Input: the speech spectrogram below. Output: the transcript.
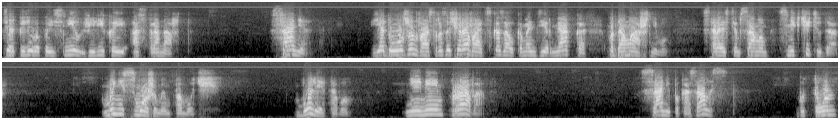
терпеливо пояснил великий астронавт. Саня, я должен вас разочаровать, сказал командир мягко, по-домашнему, стараясь тем самым смягчить удар. Мы не сможем им помочь. Более того, не имеем права. Сане показалось, будто он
